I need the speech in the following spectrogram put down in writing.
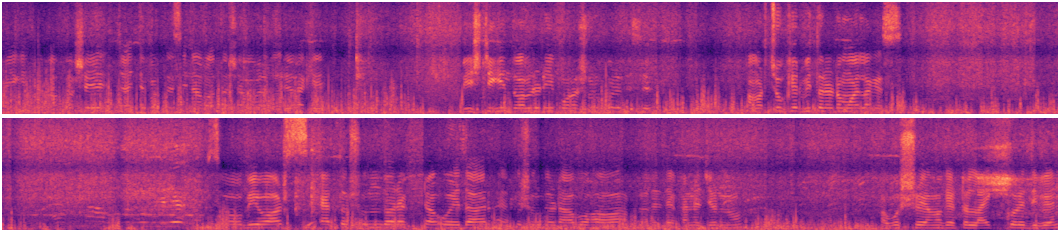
আমি কিন্তু বাতাসে যাইতে পারতেছি না বাতাসে আমার ধরে রাখে বৃষ্টি কিন্তু অলরেডি পড়া শুরু করে দিছে। আমার চোখের ভিতরে একটা ময়লা গেছে। সো ভিউয়ার্স এত সুন্দর একটা ওয়েদার এত সুন্দর একটা আবহাওয়া আপনাদের দেখানোর জন্য। অবশ্যই আমাকে একটা লাইক করে দিবেন।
